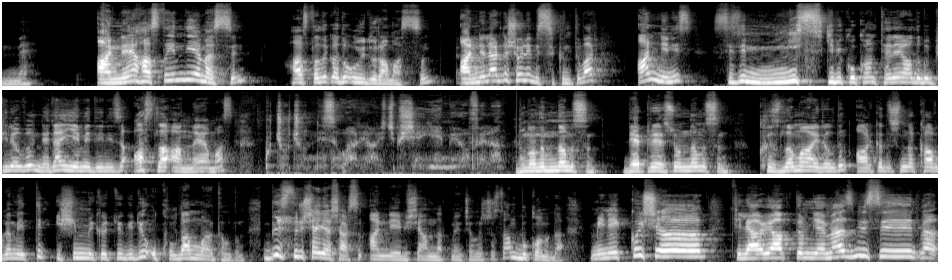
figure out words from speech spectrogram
Ne? Anneye hastayım diyemezsin. Hastalık adı uyduramazsın. Annelerde şöyle bir sıkıntı var. Anneniz sizin mis gibi kokan tereyağlı bir pilavı neden yemediğinizi asla anlayamaz. Bu çocuğun nesi var ya hiçbir şey yemiyor falan. Bunalımda mısın? Depresyonda mısın? Kızla mı ayrıldın? Arkadaşınla kavga mı ettin? İşin mi kötü gidiyor? Okuldan mı atıldın? Bir sürü şey yaşarsın anneye bir şey anlatmaya çalışırsan bu konuda. Minik kuşum, pilav yaptım yemez misin? Ben,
